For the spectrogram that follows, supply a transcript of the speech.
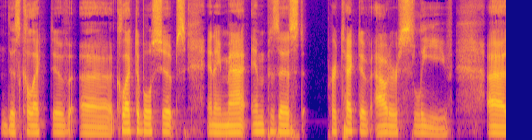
this collective uh, collectible ships in a matte impossessed protective outer sleeve uh,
